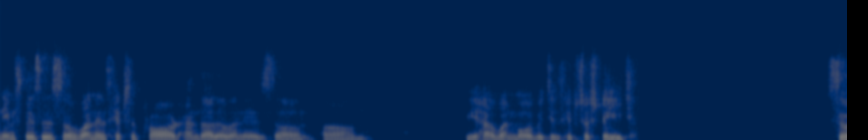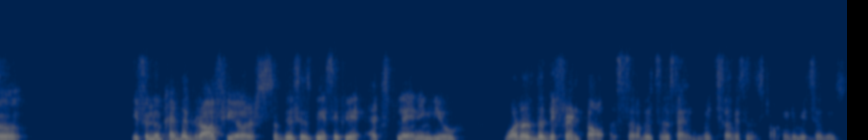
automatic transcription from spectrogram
namespaces. So one is hipster prod and the other one is, um, um, we have one more, which is hipster stage. So if you look at the graph here, so this is basically explaining you what are the different services and which services is talking to which service.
